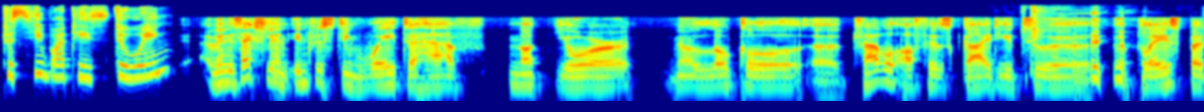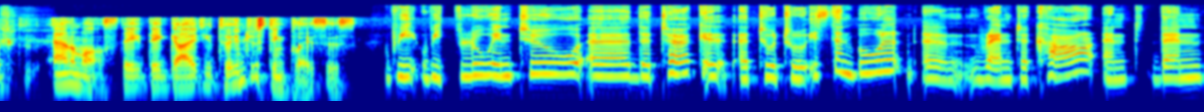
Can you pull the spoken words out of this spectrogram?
to see what he's doing. I mean, it's actually an interesting way to have not your you know local uh, travel office guide you to a, a place, but animals. They they guide you to interesting places. we we flew into uh, the Turk uh, to to Istanbul, uh, rent a car, and then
